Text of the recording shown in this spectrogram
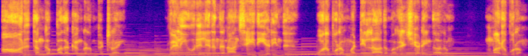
ஆறு தங்கப் பதக்கங்களும் பெற்றாய். வெளியூரில் இருந்த நான் செய்தி அறிந்து ஒருபுறம் மட்டில்லாத மகிழ்ச்சி அடைந்தாலும் மறுபுறம்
